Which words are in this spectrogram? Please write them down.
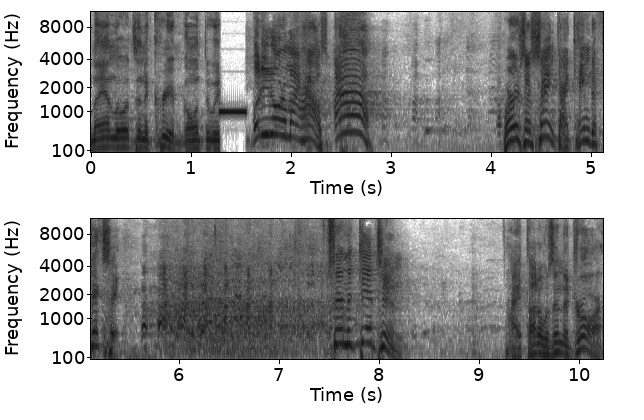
Landlord's in the crib going through his What are you doing in my house? Ah! Where's the sink? I came to fix it. It's in the kitchen. I thought it was in the drawer.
